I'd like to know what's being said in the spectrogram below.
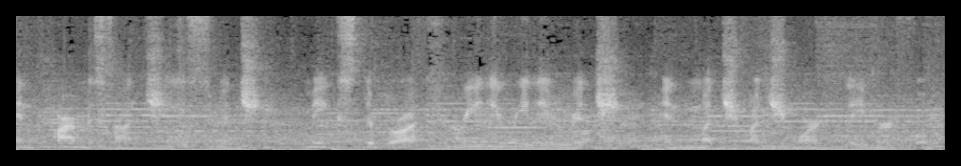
and parmesan cheese which makes the broth really really rich and much much more flavorful.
